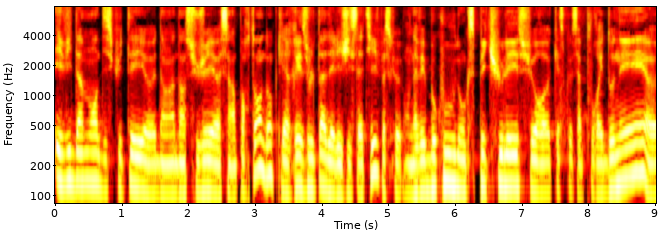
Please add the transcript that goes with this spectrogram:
évidemment discuter d'un d'un sujet assez important, donc les résultats des législatives, parce qu'on avait beaucoup donc spéculé sur qu'est-ce que ça pourrait donner, euh,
